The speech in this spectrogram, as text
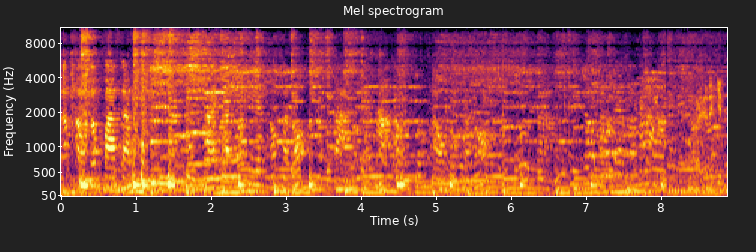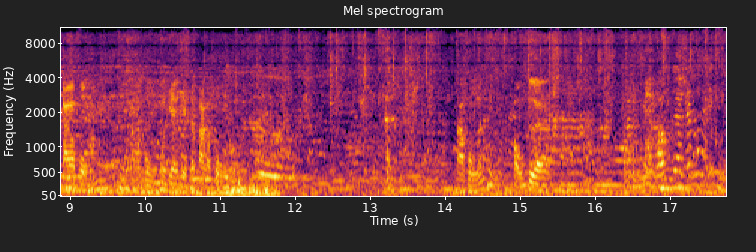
กับเขาวกับปลากับสูตรขายกันเนาะเที่ยงเนาะค่ะเนาะปลาแม่ค้าเอาเครื่องเอาเนาะค่ะเนาะอ่าที่ก็มาแล้วเนาะจะได้กินปลากระพงปลากระพงเมื่อกี้เห็นแต่ปลากระพงปลากระพงก็ได้เผาเกลือเผาเป็น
